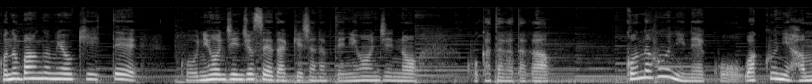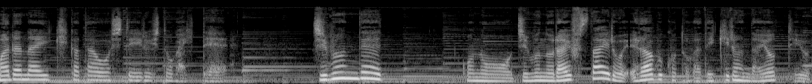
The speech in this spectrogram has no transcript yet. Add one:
この番組を聞いてこう日本人女性だけじゃなくて日本人のこう方々がこんな風にねこう枠にはまらない生き方をしている人がいて自分でこの自分のライフスタイルを選ぶことができるんだよっていう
